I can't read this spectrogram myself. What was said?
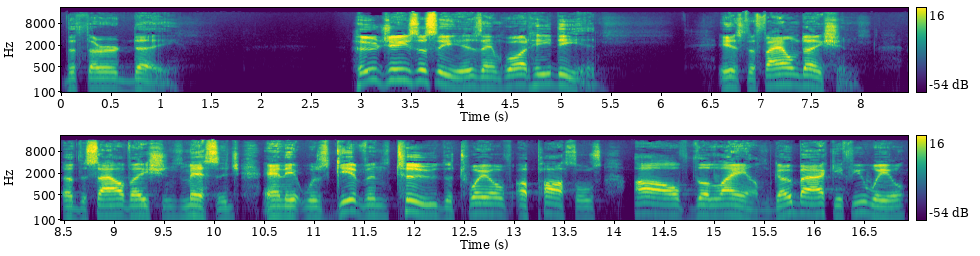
the third day. Who Jesus is and what he did is the foundation of the salvation message, and it was given to the twelve apostles of the Lamb. Go back, if you will,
